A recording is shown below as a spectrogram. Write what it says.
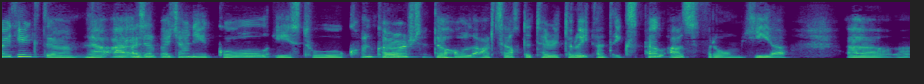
I think the uh, Azerbaijani goal is to conquer the whole Artsakh, the territory, and expel us from here. Uh,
